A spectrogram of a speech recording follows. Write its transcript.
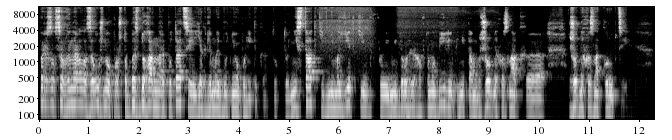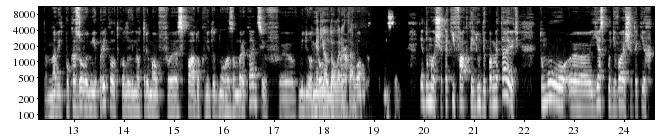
Перш за все, в генерала Залужного просто бездоганна репутація як для майбутнього політика. Тобто ні статків, ні маєтків, ні дорогих автомобілів, ні там жодних ознак, е, жодних ознак корупції. Там навіть показовий мій приклад, коли він отримав е, спадок від одного з американців е, в мільйон, Мільйон доларів, доларів. Я думаю, що такі факти люди пам'ятають, тому е, я сподіваюся, що таких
